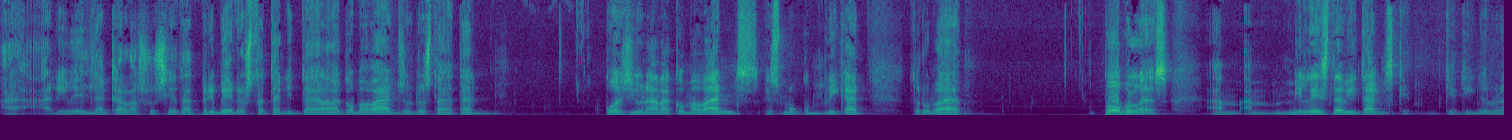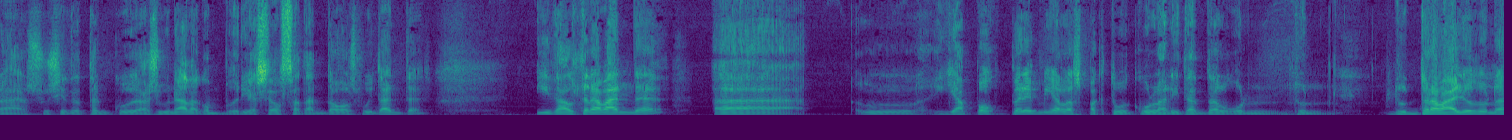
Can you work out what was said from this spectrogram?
a, a nivell de que la societat primer no està tan integrada com abans o no està tan cohesionada com abans, és molt complicat trobar pobles amb, amb milers d'habitants que, que tinguin una societat tan cohesionada com podria ser els 70 o els 80 i d'altra banda eh, hi ha poc premi a l'espectacularitat d'un d'un treball o d'una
